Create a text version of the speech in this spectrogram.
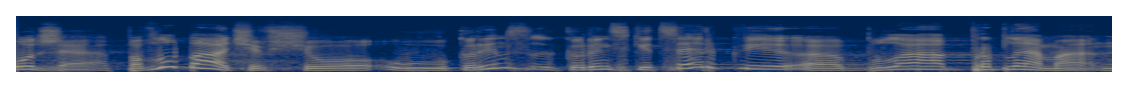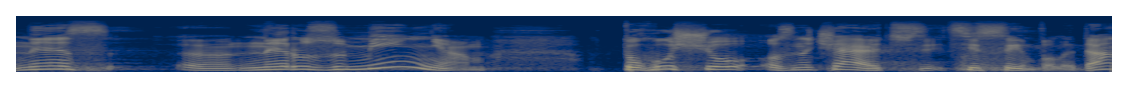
Отже, Павло бачив, що у Корин- Коринській церкві е, була проблема не з е, нерозумінням того, що означають ці- символи, да?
